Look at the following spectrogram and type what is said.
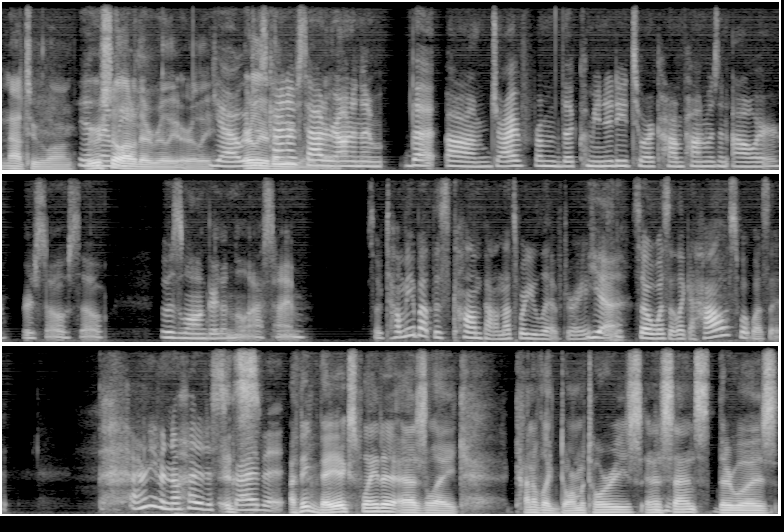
not too long. And we were still we- out of there really early. Yeah, we Earlier just kind of would've sat been. around and then the um drive from the community to our compound was an hour or so, so it was longer than the last time. So, tell me about this compound. That's where you lived, right? Yeah. So, was it like a house? What was it? I don't even know how to describe it. I think they explained it as like kind of like dormitories in a Mhm. sense. There was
